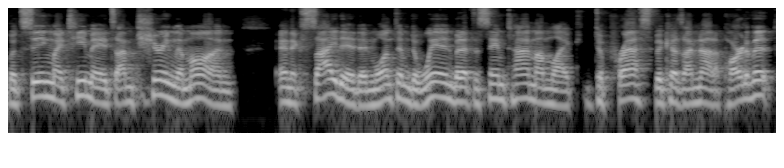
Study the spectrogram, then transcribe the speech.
but seeing my teammates, I'm cheering them on and excited and want them to win. But at the same time, I'm like depressed because I'm not a part of it.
